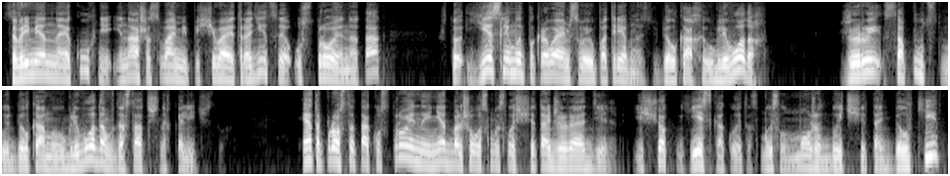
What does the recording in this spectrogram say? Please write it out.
современная кухня и наша с вами пищевая традиция устроена так, что если мы покрываем свою потребность в белках и углеводах, жиры сопутствуют белкам и углеводам в достаточных количествах. Это просто так устроено, и нет большого смысла считать жиры отдельно. Еще есть какой-то смысл, может быть, считать белки –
